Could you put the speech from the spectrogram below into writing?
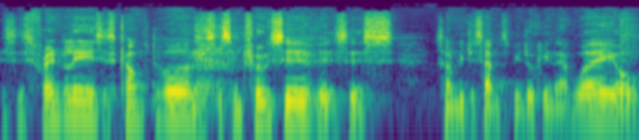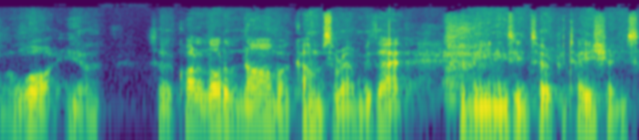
Is this friendly? Is this comfortable? Is this intrusive? Is this somebody just happens to be looking that way, or, or what? You know. So quite a lot of nama comes around with that, the meanings, the interpretations.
